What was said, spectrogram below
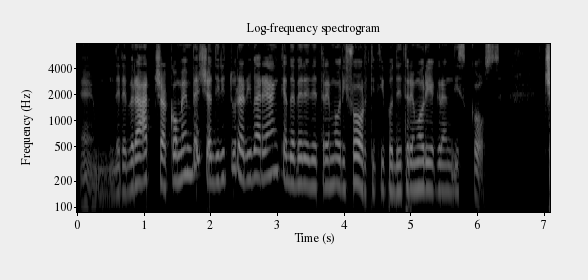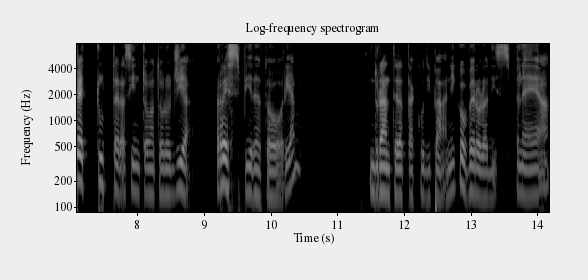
eh, delle braccia, come invece addirittura arrivare anche ad avere dei tremori forti, tipo dei tremori a grandi scosse. C'è tutta la sintomatologia respiratoria durante l'attacco di panico, ovvero la dispnea,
